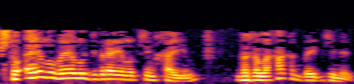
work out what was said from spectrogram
что Эйлу Вейлу Диврейлу Ким Хаим, Вагалаха как Бейт Гилель.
